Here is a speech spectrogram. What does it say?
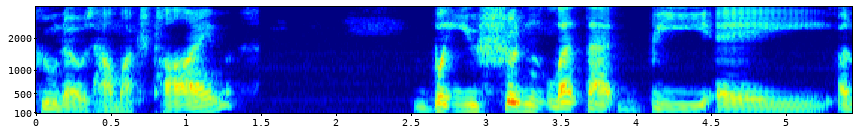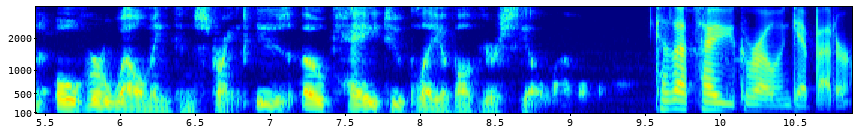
who knows how much time? But you shouldn't let that be a an overwhelming constraint. It is okay to play above your skill level. Because that's how you grow and get better.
